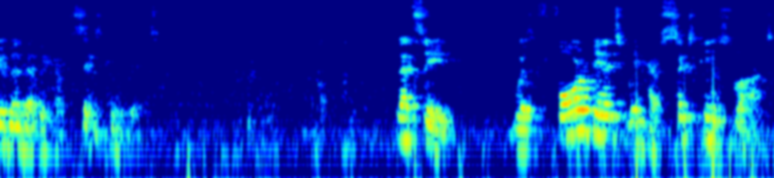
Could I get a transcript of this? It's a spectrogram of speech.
Given that we have 16 bits. Let's see. With 4 bits, we have 16 slots.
